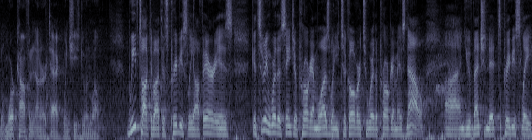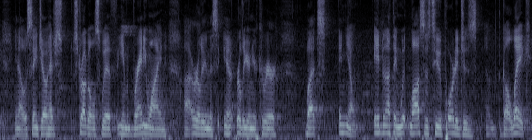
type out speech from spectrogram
We're more confident on our attack when she's doing well. We've talked about this previously off air. Is considering where the St. Joe program was when you took over to where the program is now, uh, and you've mentioned it previously. You know, St. Joe had sh- struggles with even Brandywine uh, early in this earlier in your career, but and you know eight to nothing with losses to Portage's uh, Gull Lake,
